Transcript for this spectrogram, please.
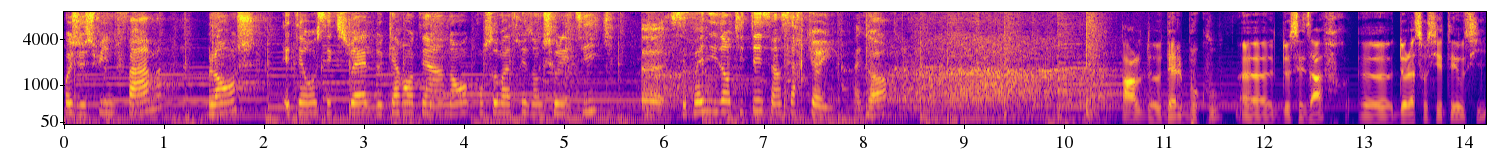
Moi, je suis une femme blanche, hétérosexuelle de 41 ans, consommatrice d'anxiolytiques. Euh, c'est pas une identité, c'est un cercueil, d'accord? Parle de- d'elle beaucoup, euh, de ses affres, euh, de la société aussi.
